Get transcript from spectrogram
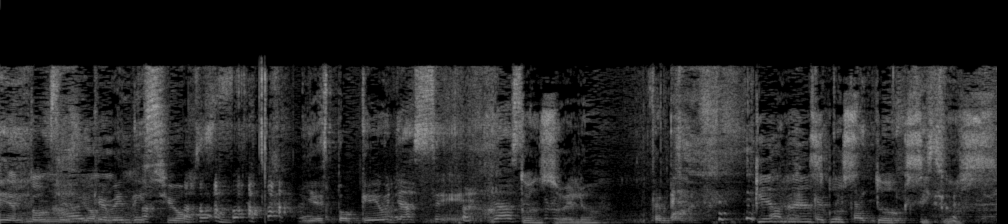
Y entonces Ay, yo... qué bendición. Y estoqueo, ya sé. Ya sé. Consuelo, Perdón. ¿qué rasgos tóxicos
